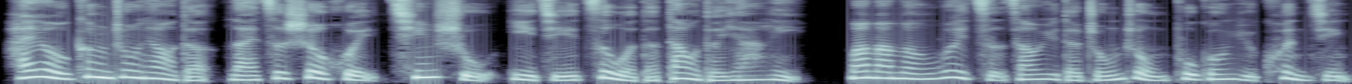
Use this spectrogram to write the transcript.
还有更重要的，来自社会、亲属以及自我的道德压力。妈妈们为此遭遇的种种不公与困境，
